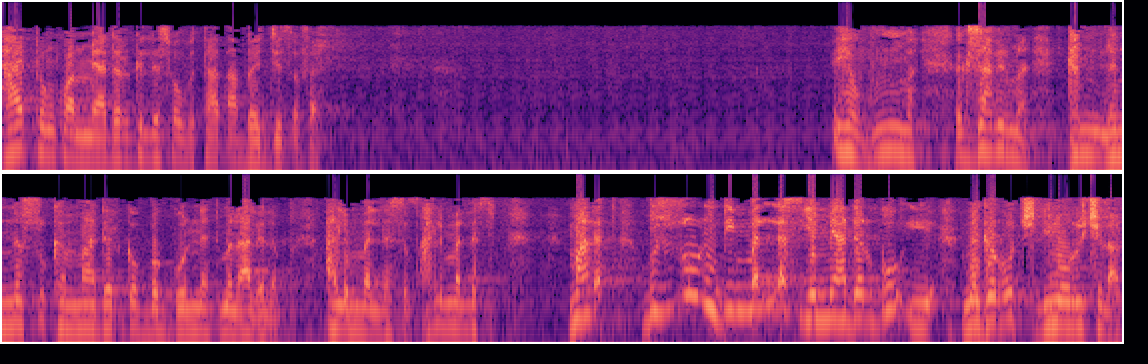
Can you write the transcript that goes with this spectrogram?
type እንኳን የሚያደርግልህ ሰው ብታጣ በእጅ ጽፈ ይኸው እግዚአብሔር ለነሱ ከማደርገው በጎነት ምን አልልም? አልመለስም አልመለስም። ማለት ብዙ እንዲመለስ የሚያደርጉ ነገሮች ሊኖሩ ይችላሉ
